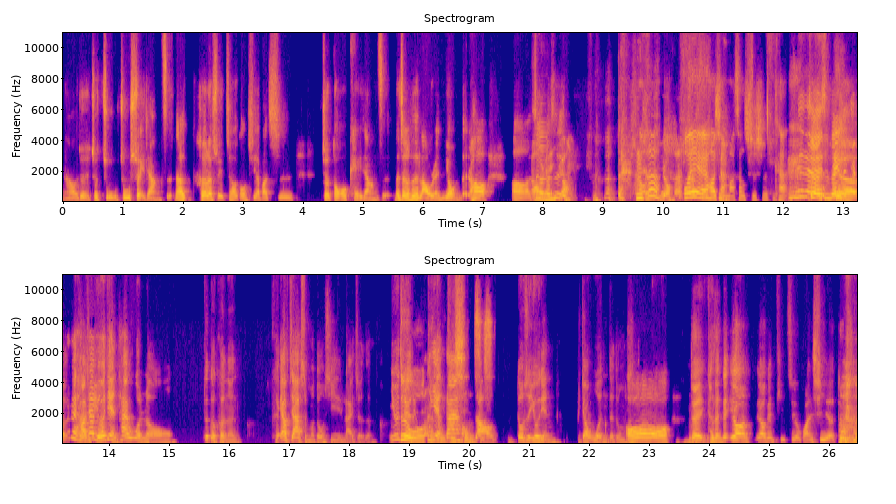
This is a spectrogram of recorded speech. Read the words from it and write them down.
然后就就煮煮水这样子。那喝了水之后，东西要不要吃就都 OK 这样子。那这个是老人用的。然后呃，这个就是。对，用 我也好想马上试试看。对，是那个，这个，好像有一点太温柔哦。这个可能要加什么东西来着的？因为对龙眼干、红枣都是有点比较温的东西。哦，对，可能跟又要又要跟体质有关系的，对不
